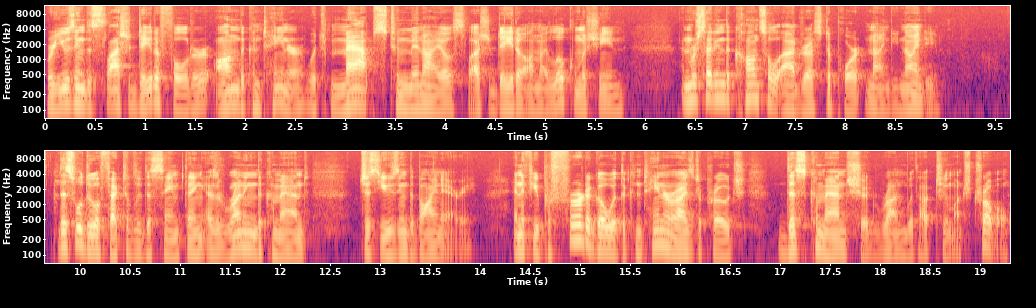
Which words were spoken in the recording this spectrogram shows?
We're using the slash data folder on the container, which maps to minio slash data on my local machine, and we're setting the console address to port 9090. This will do effectively the same thing as running the command just using the binary. And if you prefer to go with the containerized approach, this command should run without too much trouble.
